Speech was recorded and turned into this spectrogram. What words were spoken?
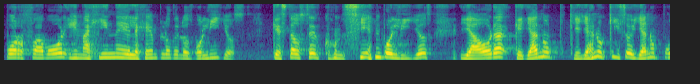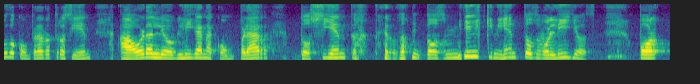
Por favor, imagine el ejemplo de los bolillos, que está usted con 100 bolillos y ahora que ya no, que ya no quiso y ya no pudo comprar otros 100, ahora le obligan a comprar 200, perdón, 2500 bolillos por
